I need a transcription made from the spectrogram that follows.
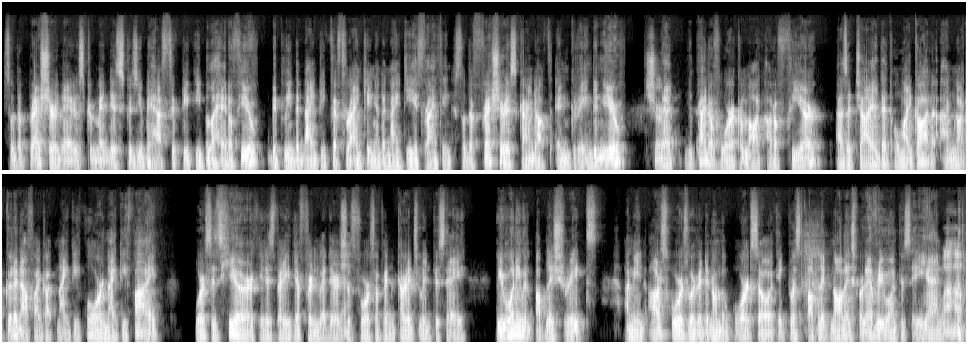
So the pressure there is tremendous because you may have 50 people ahead of you between the 95th ranking and the 98th ranking. So the pressure is kind of ingrained in you Sure. that you kind of work a lot out of fear as a child that, oh my God, I'm not good enough. I got 94, 95. Versus here, it is very different where there's Yeah. a source of encouragement to say, we won't even publish rates. I mean, our scores were written on the board, so it was public knowledge for everyone to see. And Wow.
